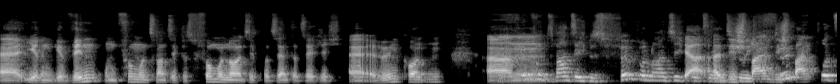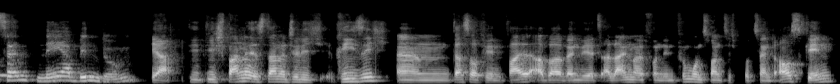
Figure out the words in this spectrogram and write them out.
äh, ihren Gewinn um 25 bis 95 Prozent tatsächlich äh, erhöhen konnten. Ähm, 25 bis 95 Prozent ja, also die Spanne, die Spanne, Prozent näher Bindung. Ja, die, die Spanne ist dann natürlich riesig, ähm, das auf jeden Fall. Aber wenn wir jetzt allein mal von den 25 Prozent ausgehen,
